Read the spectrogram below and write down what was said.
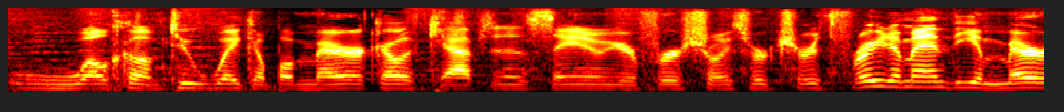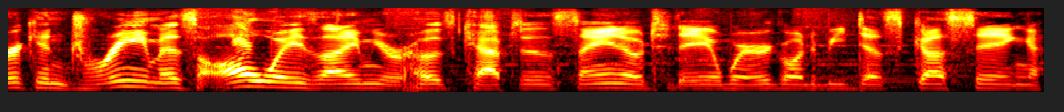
Welcome to Wake Up America with Captain Insano, your first choice for truth, freedom, and the American dream. As always, I'm your host, Captain Insano. Today, we're going to be discussing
